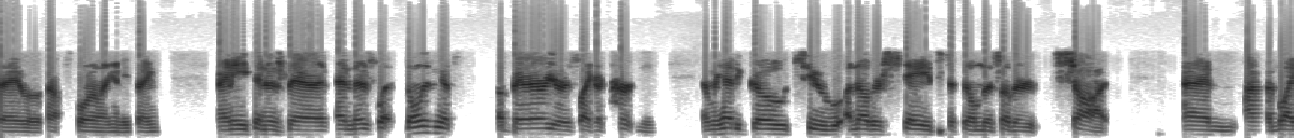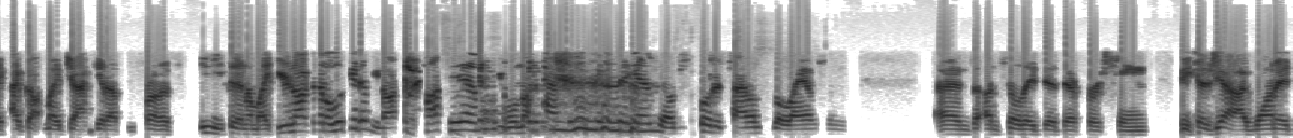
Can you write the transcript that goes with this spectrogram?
say without spoiling anything, and Ethan is there, and there's the only thing that's a barrier is like a curtain and we had to go to another stage to film this other shot. And I'm like, I've got my jacket up in front of Ethan. I'm like, you're not going to look at him. You're not going to talk to him. You will not pass anything to him. They'll just put a silence to the lamps and, and until they did their first scene. Because yeah, I wanted.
